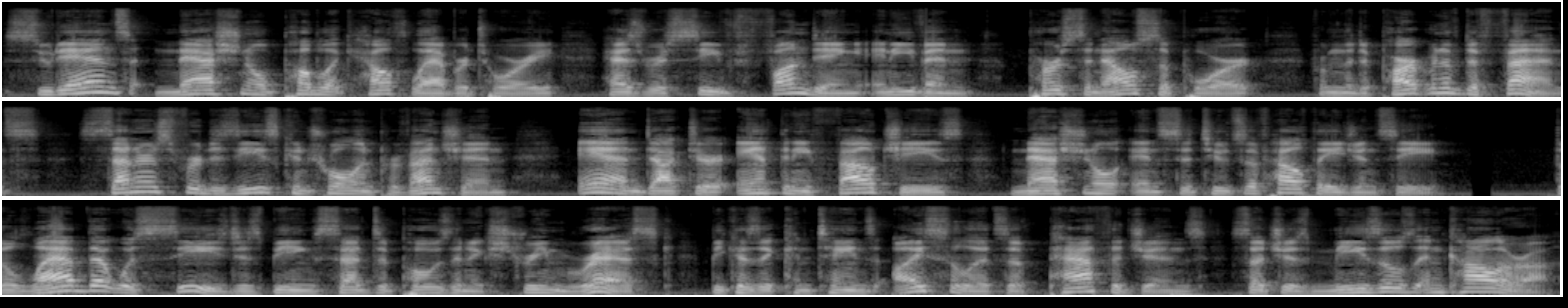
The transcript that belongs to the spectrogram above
Sudan's National Public Health Laboratory has received funding and even personnel support from the Department of Defense, Centers for Disease Control and Prevention, and Dr. Anthony Fauci's National Institutes of Health Agency. The lab that was seized is being said to pose an extreme risk because it contains isolates of pathogens such as measles and cholera.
